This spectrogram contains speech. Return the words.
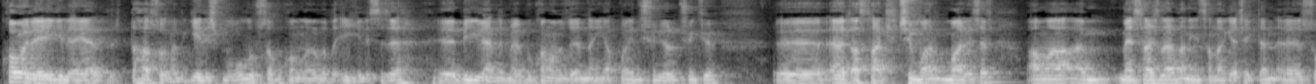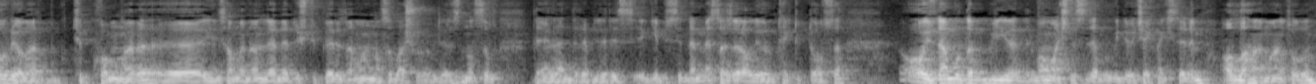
Konuyla ilgili eğer daha sonra bir gelişme olursa bu konularla da ilgili size e, bilgilendirme bu kanal üzerinden yapmayı düşünüyorum. Çünkü e, evet az takipçim var maalesef ama mesajlardan insanlar gerçekten e, soruyorlar bu tip konuları. E, insanların önlerine düştükleri zaman nasıl başvurabiliriz, nasıl değerlendirebiliriz e, gibisinden mesajlar alıyorum tek de olsa. O yüzden burada bir bilgilendirme amaçlı size bu videoyu çekmek istedim. Allah'a emanet olun.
